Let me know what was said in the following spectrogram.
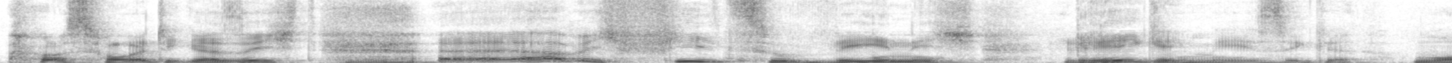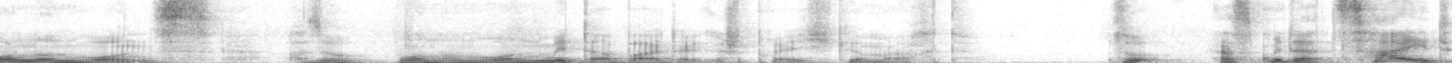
Aus heutiger Sicht äh, habe ich viel zu wenig regelmäßige One-on-Ones, also One-on-One-Mitarbeitergespräche gemacht. So, erst mit der Zeit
